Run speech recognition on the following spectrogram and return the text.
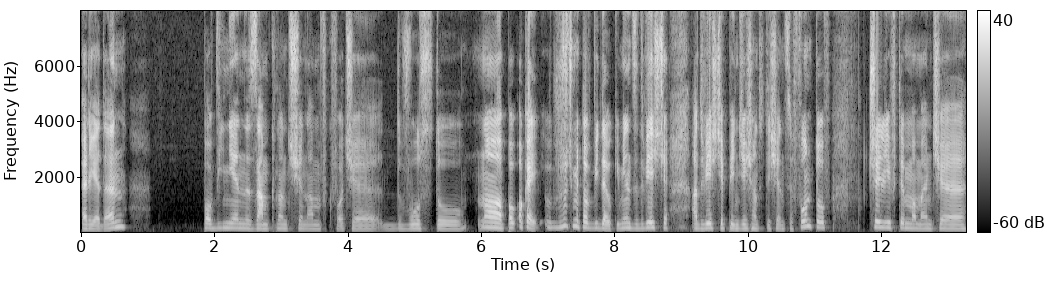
R1 powinien zamknąć się nam w kwocie 200, no okej, okay, wrzućmy to w widełki, między 200 a 250 tysięcy funtów, czyli w tym momencie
